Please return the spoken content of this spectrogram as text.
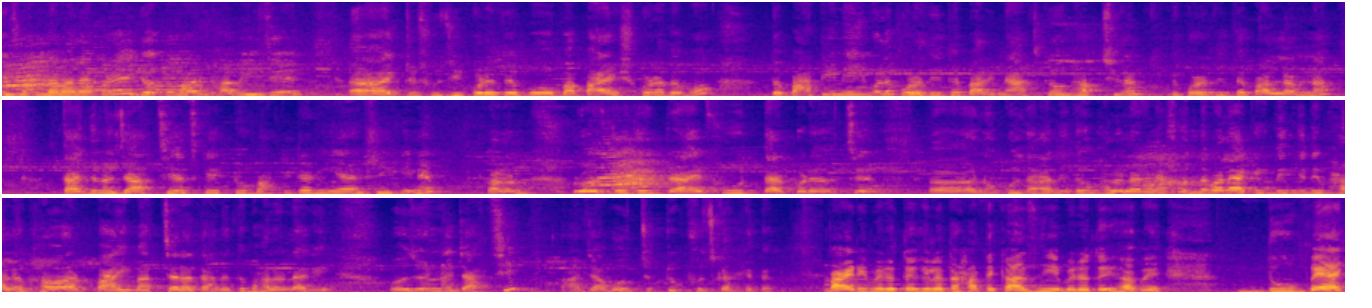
এই সন্ধ্যাবেলা করে যতবার ভাবি যে একটু সুজি করে দেবো বা পায়েস করে দেবো, তো বাটি নেই বলে করে দিতে পারি না। আজকেও ভাবছিলাম, কিন্তু করে দিতে পারলাম না। তার জন্য যাচ্ছি আজকে একটু বাটিটা নিয়ে আসি কিনে। কারণ রোজ রোজ ড্রাই ফ্রুট তারপরে হচ্ছে নকুল দানা দিতেও ভালো লাগে না। সন্ধ্যাবেলা এক এক দিন যদি ভালো খাওয়ার পাই বাচ্চারা, তাহলে তো ভালো লাগে। ওই জন্য যাচ্ছি আর যাব হচ্ছে একটু ফুচকা খেতে। বাইরে বেরোতে গেলে তো হাতে কাজ নিয়ে বেরোতেই হবে। দু ব্যাগ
